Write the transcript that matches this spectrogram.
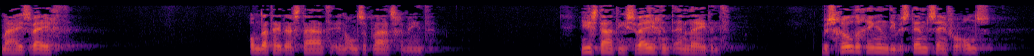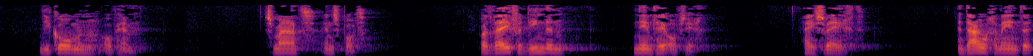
Maar hij zwijgt, omdat hij daar staat in onze plaatsgemeente. Hier staat hij zwijgend en leidend. Beschuldigingen die bestemd zijn voor ons, die komen op hem. Smaad en spot. Wat wij verdienden, neemt hij op zich. Hij zwijgt. En daarom gemeente,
